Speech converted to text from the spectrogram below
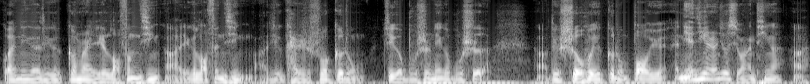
管那个这个哥们儿也是老愤青啊，一个老愤青啊，就开始说各种这个不是那个不是的啊，对社会各种抱怨，年轻人就喜欢听啊啊。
